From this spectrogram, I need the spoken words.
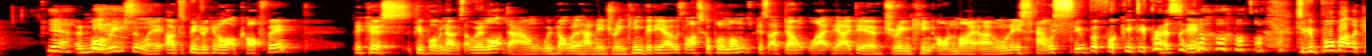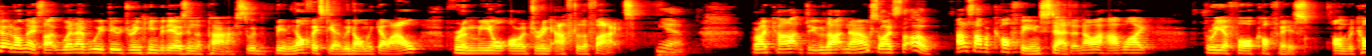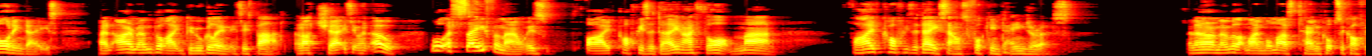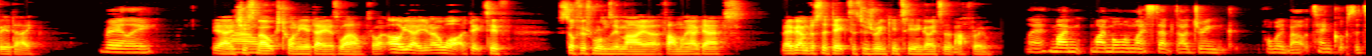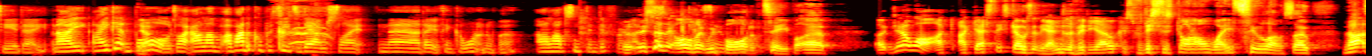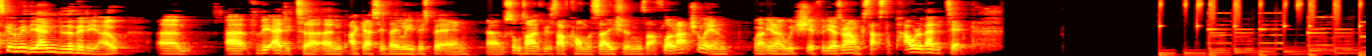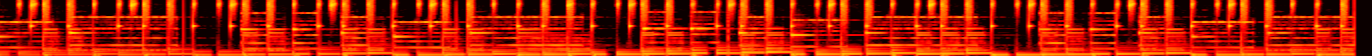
Yeah. And more recently, I've just been drinking a lot of coffee because people have noticed that we're in lockdown. We've not really had any drinking videos the last couple of months because I don't like the idea of drinking on my own. It sounds super fucking depressing. so you can pull back the curtain on this. Like whenever we do drinking videos in the past, we'd be in the office together. We normally go out for a meal or a drink after the fact. yeah. But I can't do that now, so I just thought, oh, I'll just have a coffee instead. And now I have like three or four coffees on recording days. And I remember like Googling, is this bad? And I checked, it went, oh, well, a safe amount is five coffees a day. And I thought, man, five coffees a day sounds fucking dangerous. And then I remember that my mum has 10 cups of coffee a day. Really. Yeah, and she smokes 20 a day as well. So I went, oh, yeah, you know what? Addictive stuff just runs in my uh, family, I guess. Maybe I'm just addicted to drinking tea and going to the bathroom. Yeah, my my mum and my stepdad drink probably about ten cups of tea a day, and I I get bored. Like I'll have I've had a cup of tea today. I'm just like, nah, I don't think I want another. I'll have something different. It says it all that we're so bored of tea, but uh, uh, do you know what? I, I guess this goes at the end of the video because this has gone on way too long. So that's going to be the end of the video um, uh, for the editor. And I guess if they leave this bit in, um, sometimes we just have conversations that flow naturally, and well, you know, we shift videos around because that's the power of editing.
